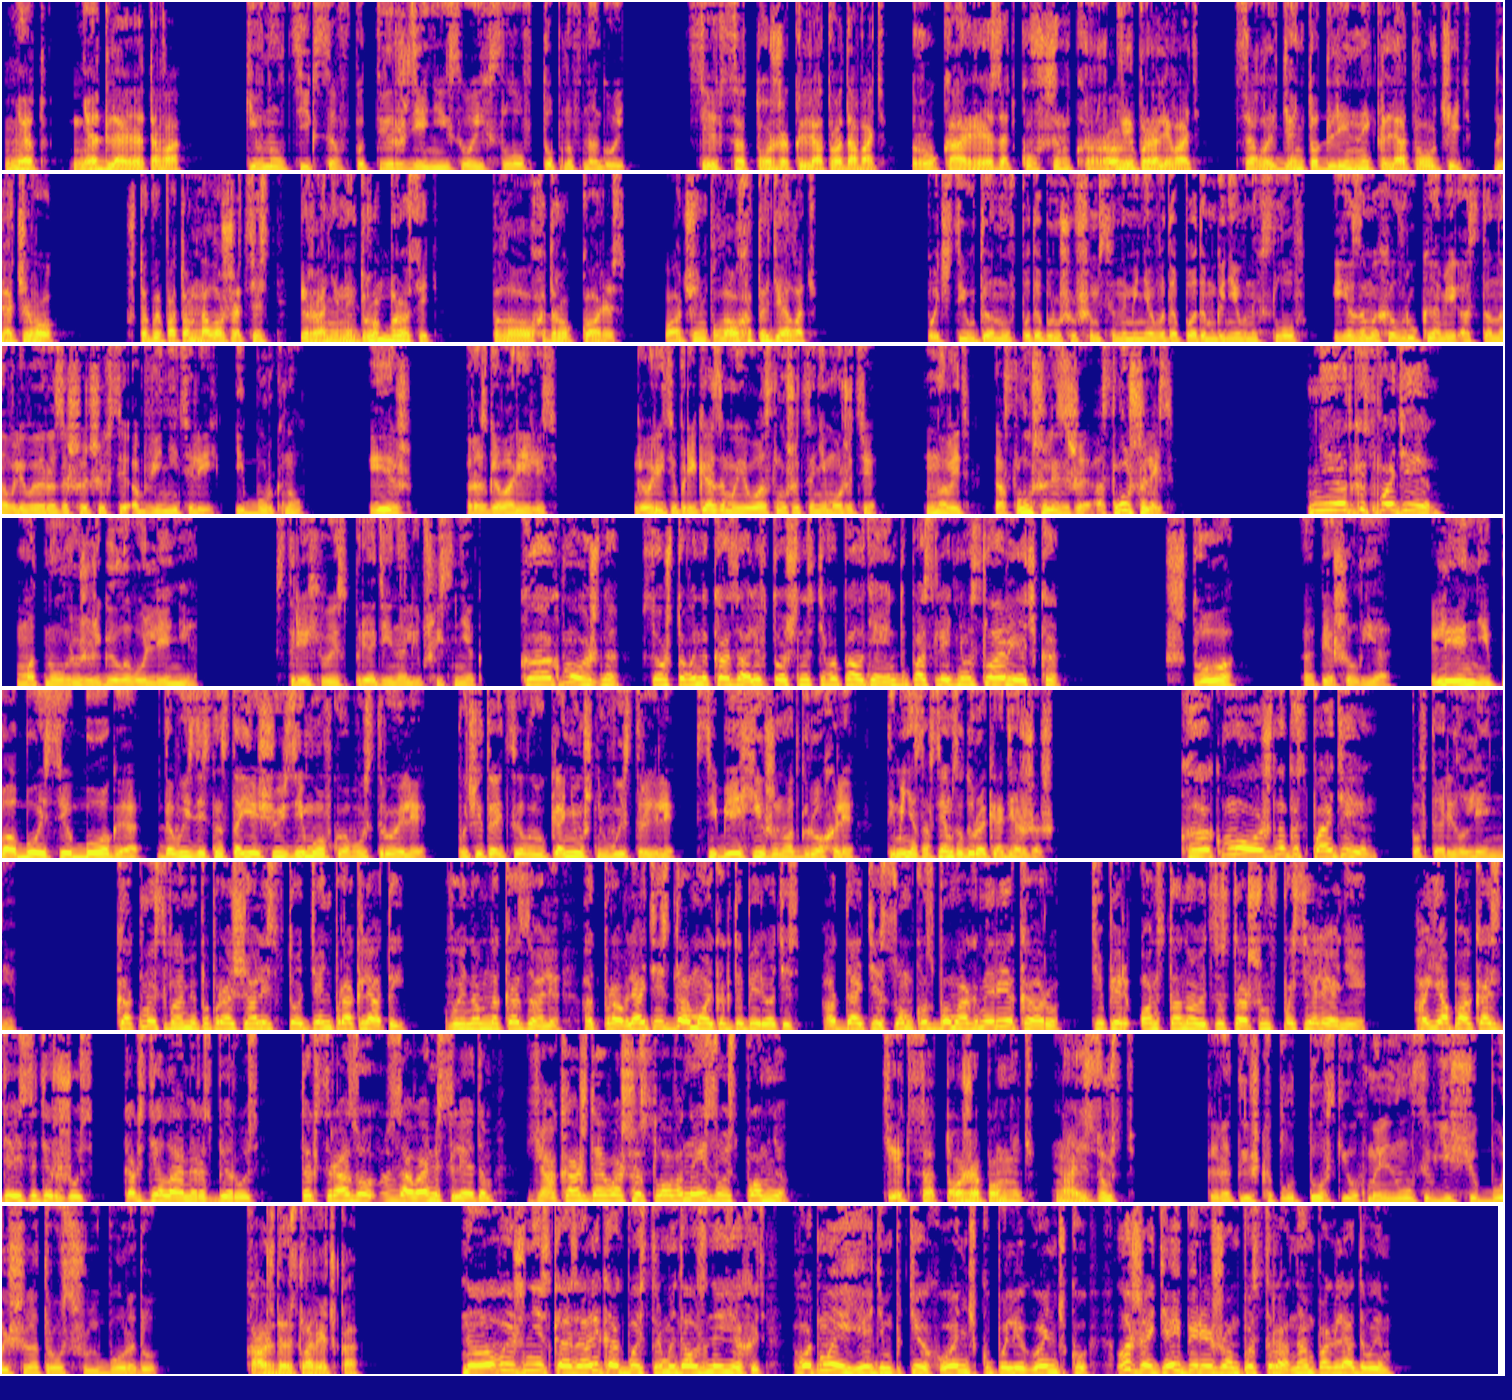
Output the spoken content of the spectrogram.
«Нет, не для этого!» Кивнул Тикса в подтверждении своих слов, топнув ногой. «Тикса тоже клятва давать, рука резать, кувшин крови проливать, целый день то длинный клятву учить. Для чего? Чтобы потом на лошадь сесть и раненый друг бросить? Плохо, друг Корис, очень плохо ты делать!» Почти утонув под обрушившимся на меня водопадом гневных слов, я замахал руками, останавливая разошедшихся обвинителей, и буркнул. «Ишь, разговорились. Говорите, приказа моего ослушаться не можете. Но ведь ослушались же, ослушались!» «Нет, господин!» — мотнул рыжей головой Ленни, стряхивая с прядей налипший снег. «Как можно? Все, что вы наказали, в точности выполняем до последнего словечка». «Что?» — опешил я. «Ленни, побойся бога! Да вы здесь настоящую зимовку обустроили. Почитай, целую конюшню выстроили, себе хижину отгрохали. Ты меня совсем за дурака держишь?» «Как можно, господин?» — повторил Ленни. «Как мы с вами попрощались в тот день проклятый. Вы нам наказали. Отправляйтесь домой, как доберетесь. Отдайте сумку с бумагами Рикару. Теперь он становится старшим в поселении. А я пока здесь задержусь, как с делами разберусь. Так сразу за вами следом. Я каждое ваше слово наизусть помню». «Тикса тоже помнить наизусть». Коротышка Плутовский ухмыльнулся в еще больше отросшую бороду. «Каждое словечко». «Но вы же не сказали, как быстро мы должны ехать. Вот мы и едем потихонечку, полегонечку, лошадей бережем, по сторонам поглядываем».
